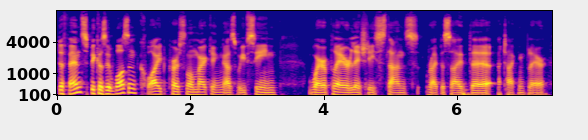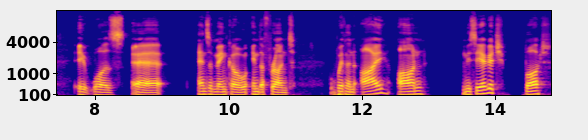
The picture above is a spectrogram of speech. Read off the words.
defense because it wasn't quite personal marking as we've seen where a player literally stands right beside the attacking player. It was uh, in the front with an eye on Micijevic, but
